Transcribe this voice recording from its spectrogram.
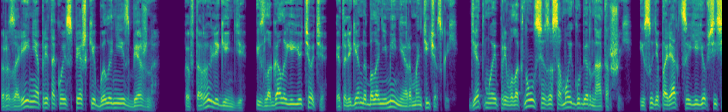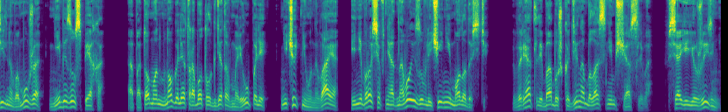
Разорение при такой спешке было неизбежно. По второй легенде излагала ее тетя. Эта легенда была не менее романтической. Дед мой приволокнулся за самой губернаторшей, и, судя по реакции ее всесильного мужа, не без успеха. А потом он много лет работал где-то в Мариуполе ничуть не унывая и не бросив ни одного из увлечений молодости. Вряд ли бабушка Дина была с ним счастлива. Вся ее жизнь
